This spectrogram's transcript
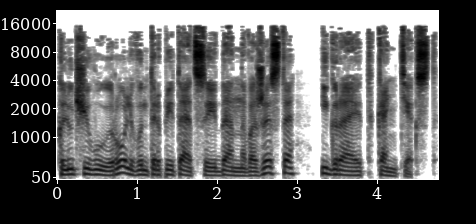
Ключевую роль в интерпретации данного жеста играет контекст.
